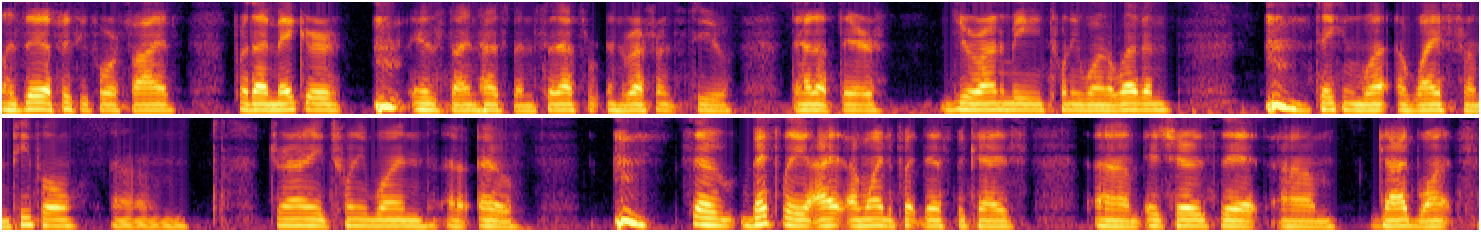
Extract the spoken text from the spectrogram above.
Isaiah fifty four five, for thy maker is thine husband. So that's in reference to that up there. Deuteronomy twenty one eleven, taking what a wife from people. Um, Deuteronomy twenty one uh, oh. so basically, I I wanted to put this because um, it shows that um, God wants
